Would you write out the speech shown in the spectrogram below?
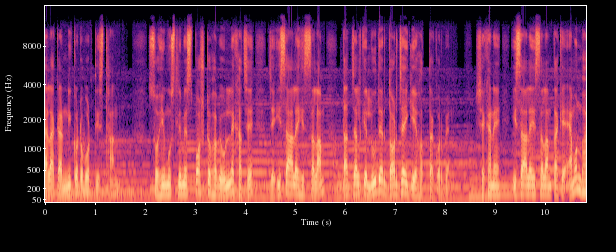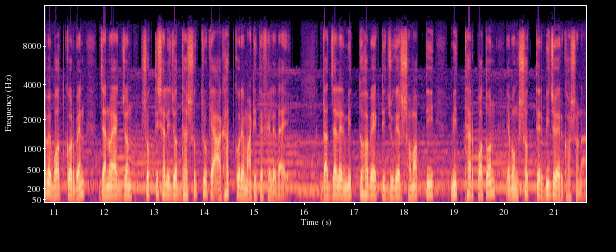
এলাকার নিকটবর্তী স্থান। সহি মুসলিমে স্পষ্টভাবে উল্লেখ আছে যে ঈসা আলহিসাল্লাম দাজ্জালকে লুদের দরজায় গিয়ে হত্যা করবেন। সেখানে ঈসা আলহিসাল্লাম তাকে এমনভাবে বধ করবেন যেন একজন শক্তিশালী যোদ্ধা শত্রুকে আঘাত করে মাটিতে ফেলে দেয়। দাজ্জালের মৃত্যু হবে একটি যুগের সমাপ্তি, মিথ্যার পতন এবং সত্যের বিজয়ের ঘোষণা।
